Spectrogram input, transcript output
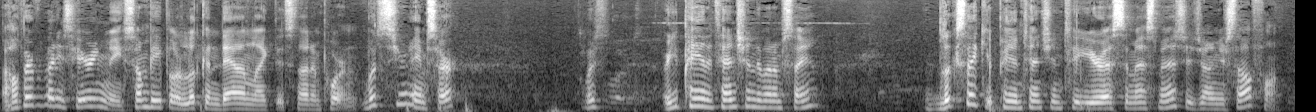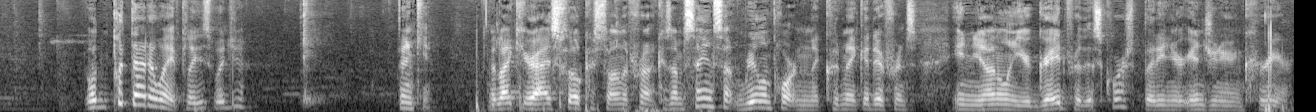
I hope everybody's hearing me. Some people are looking down like it's not important. What's your name, sir? What's, are you paying attention to what I'm saying? Looks like you're paying attention to your SMS message on your cell phone. Well, put that away, please, would you? Thank you. I'd like your eyes focused on the front because I'm saying something real important that could make a difference in not only your grade for this course, but in your engineering career.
